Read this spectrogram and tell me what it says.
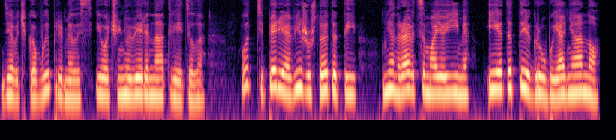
Девочка выпрямилась и очень уверенно ответила. «Вот теперь я вижу, что это ты. Мне нравится мое имя, и это ты грубый, а не оно».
